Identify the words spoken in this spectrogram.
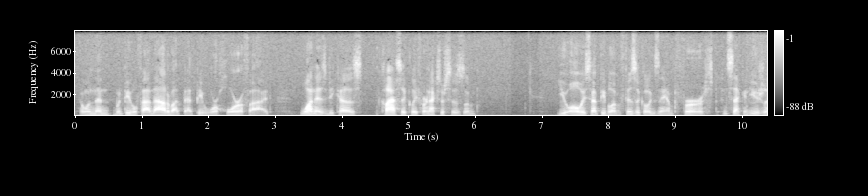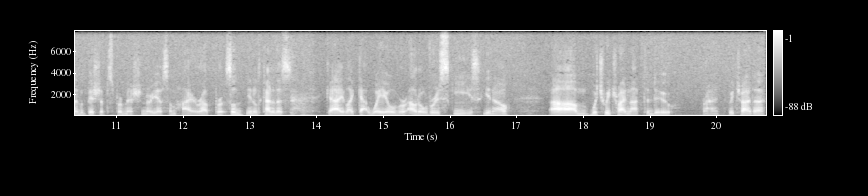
And when then, when people found out about that, people were horrified. One is because classically for an exorcism, you always have people have a physical exam first, and second, you usually have a bishop's permission or you have some higher up. So you know, kind of this guy like got way over out over his skis, you know, um, which we try not to do, right? We try to.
